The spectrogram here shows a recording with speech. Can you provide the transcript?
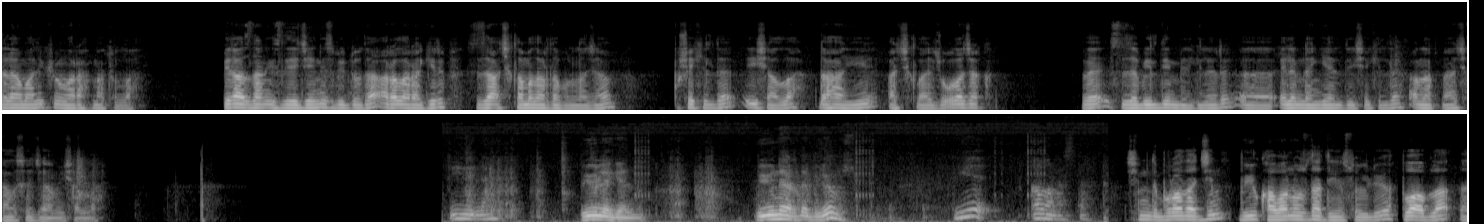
Selamünaleyküm ve rahmetullah. Birazdan izleyeceğiniz videoda aralara girip size açıklamalarda bulunacağım. Bu şekilde inşallah daha iyi açıklayıcı olacak ve size bildiğim bilgileri e, elimden geldiği şekilde anlatmaya çalışacağım inşallah. Büyüyle. Büyüyle geldim. Büyü nerede biliyor musun? Büyü kavanozda. Şimdi burada cin büyük kavanozda diye söylüyor. Bu abla e,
